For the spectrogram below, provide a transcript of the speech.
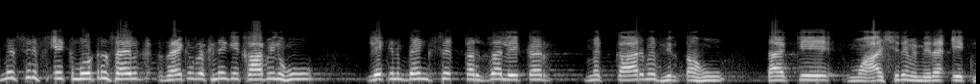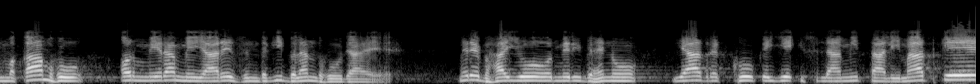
میں صرف ایک موٹر سائیکل رکھنے کے قابل ہوں، لیکن بینک سے قرضہ لے کر میں کار میں پھرتا ہوں تاکہ معاشرے میں میرا ایک مقام ہو اور میرا معیار زندگی بلند ہو جائے۔ میرے بھائیوں اور میری بہنوں یاد رکھو کہ یہ اسلامی تعلیمات کے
